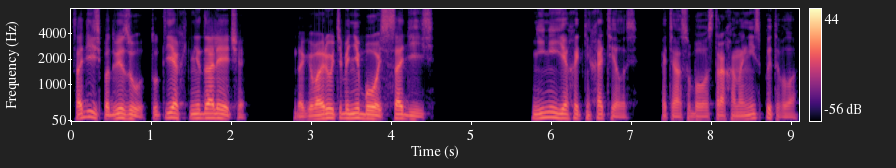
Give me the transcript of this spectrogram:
Садись, подвезу. Тут ехать недалече. Да говорю тебе, не бойся, садись». Нине ехать не хотелось, хотя особого страха она не испытывала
